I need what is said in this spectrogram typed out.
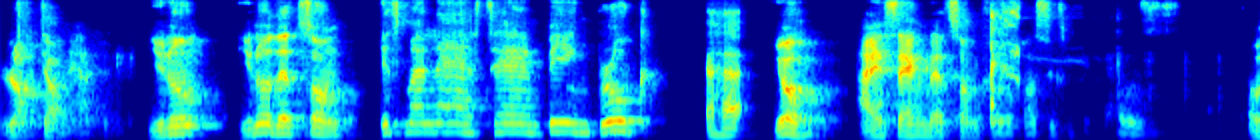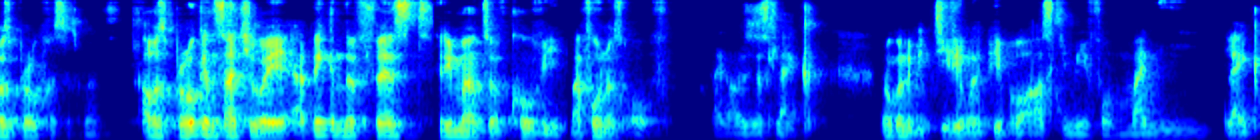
Lockdown happened. You know, you know that song, It's My Last Time Being Broke? Uh-huh. Yo, I sang that song for the past six months. I was I was broke for six months. I was broke in such a way. I think in the first three months of COVID, my phone was off. Like I was just like, I'm not going to be dealing with people asking me for money. Like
